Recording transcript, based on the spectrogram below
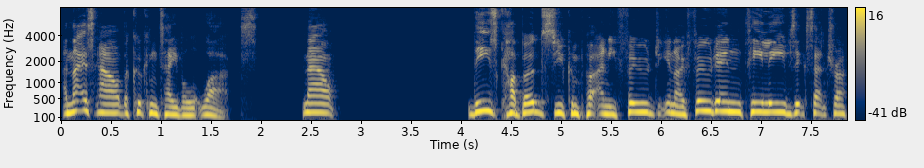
And that is how the cooking table works. Now, these cupboards, you can put any food, you know, food in, tea leaves, etc.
